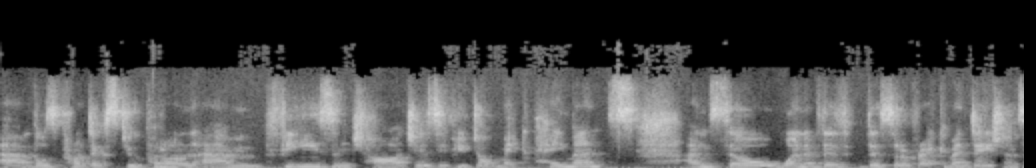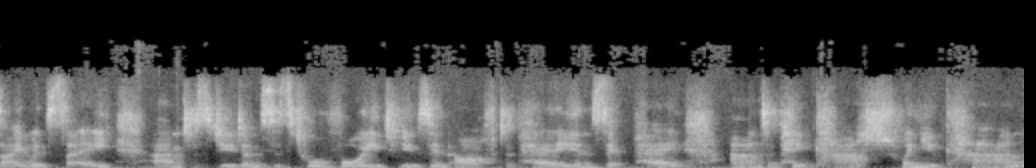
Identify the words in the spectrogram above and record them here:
um, those projects do put on um, fees and charges if you don't make payments. And so one of the, the sort of recommendations I would say um, to students is to avoid using Afterpay and ZipPay and to pay cash when you can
